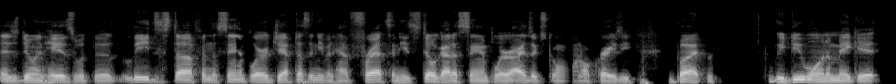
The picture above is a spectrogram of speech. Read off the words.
is doing his with the lead stuff and the sampler. Jeff doesn't even have frets and he's still got a sampler. Isaac's going all crazy. But we do want to make it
